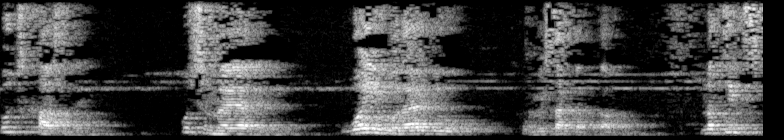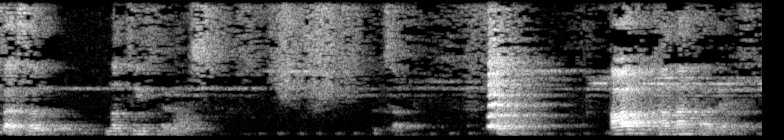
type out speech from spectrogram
कुछ खास नहीं, कुछ नया नहीं। वही हो रहा है जो हमेशा करता हूँ। नथिंग स्पेशल नथिंग एल्स आप खाना खा रहे हैं।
